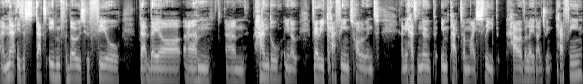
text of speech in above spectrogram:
And that is a, that's even for those who feel that they are um, um, handle, you know, very caffeine tolerant, and it has no impact on my sleep. However late I drink caffeine,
